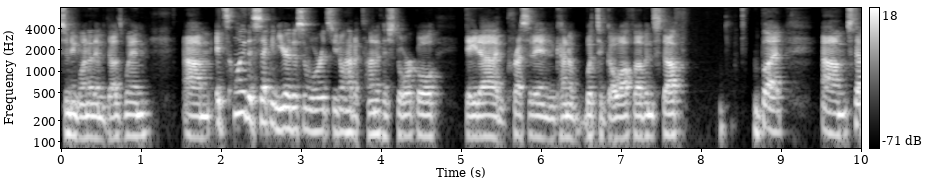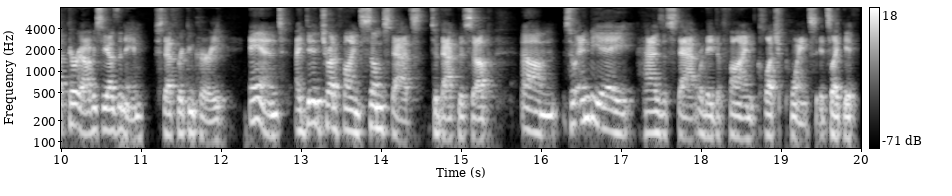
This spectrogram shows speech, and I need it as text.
assuming one of them does win. Um, it's only the second year of this award, so you don't have a ton of historical data and precedent and kind of what to go off of and stuff. But um, Steph Curry obviously has the name Steph freaking Curry, and I did try to find some stats to back this up. Um, so NBA has a stat where they define clutch points. It's like if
